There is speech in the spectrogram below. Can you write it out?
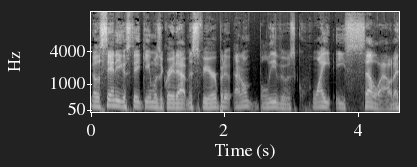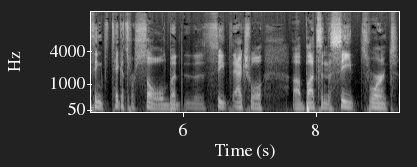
know, the San Diego State game was a great atmosphere, but it, I don't believe it was quite a sellout. I think the tickets were sold, but the seat, actual uh, butts in the seats weren't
